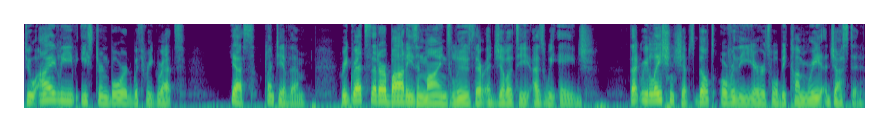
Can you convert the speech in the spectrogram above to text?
Do I leave Eastern Board with regrets? Yes, plenty of them. Regrets that our bodies and minds lose their agility as we age that relationships built over the years will become readjusted,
